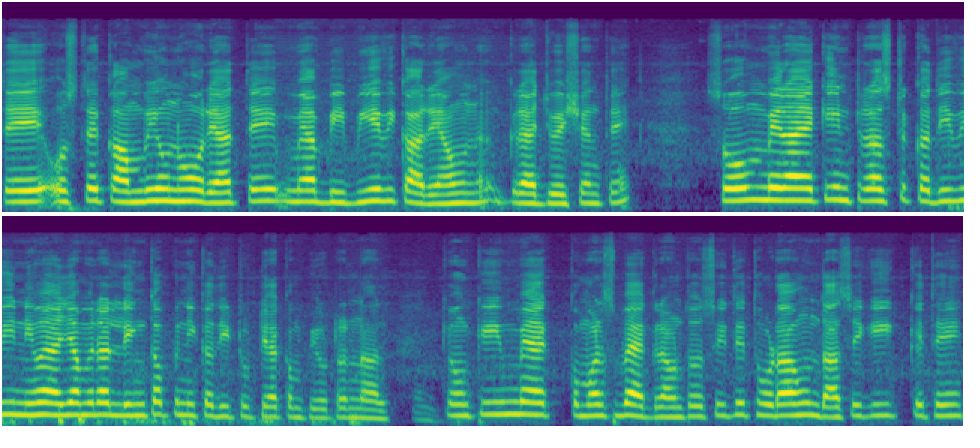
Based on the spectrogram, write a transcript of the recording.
ਤੇ ਉਸ ਤੇ ਕੰਮ ਵੀ ਹੁਣ ਹੋ ਰਿਹਾ ਤੇ ਮੈਂ ਬੀਬੀਏ ਵੀ ਕਰ ਰਿਹਾ ਹੁਣ ਗ੍ਰੈਜੂਏਸ਼ਨ ਤੇ। ਸੋ ਮੇਰਾ ਹੈ ਕਿ ਇੰਟਰਸਟ ਕਦੀ ਵੀ ਨਹੀਂ ਹੋਇਆ ਜਾਂ ਮੇਰਾ ਲਿੰਕ ਅਪ ਨਹੀਂ ਕਦੀ ਟੁੱਟਿਆ ਕੰਪਿਊਟਰ ਨਾਲ। ਕਿਉਂਕਿ ਮੈਂ ਕਮਰਸ ਬੈਕਗ੍ਰਾਉਂਡ ਤੋਂ ਸੀ ਤੇ ਥੋੜਾ ਹੁੰਦਾ ਸੀ ਕਿ ਕਿਤੇ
